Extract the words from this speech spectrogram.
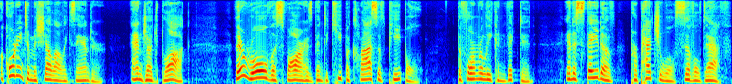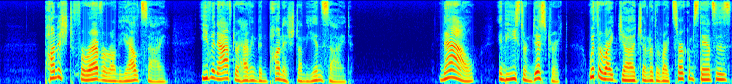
According to Michelle Alexander and Judge Block, their role thus far has been to keep a class of people, the formerly convicted, in a state of perpetual civil death, punished forever on the outside, even after having been punished on the inside. Now, in the Eastern District, with the right judge under the right circumstances,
